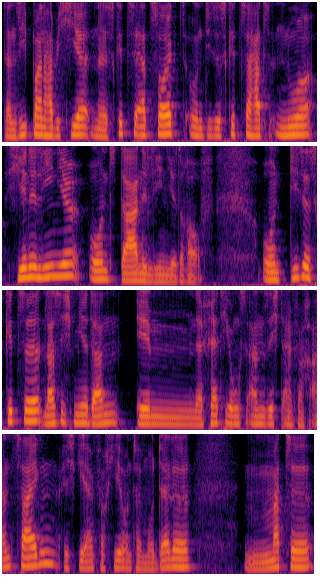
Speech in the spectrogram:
dann sieht man, habe ich hier eine Skizze erzeugt und diese Skizze hat nur hier eine Linie und da eine Linie drauf. Und diese Skizze lasse ich mir dann in der Fertigungsansicht einfach anzeigen. Ich gehe einfach hier unter Modelle, Matte,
